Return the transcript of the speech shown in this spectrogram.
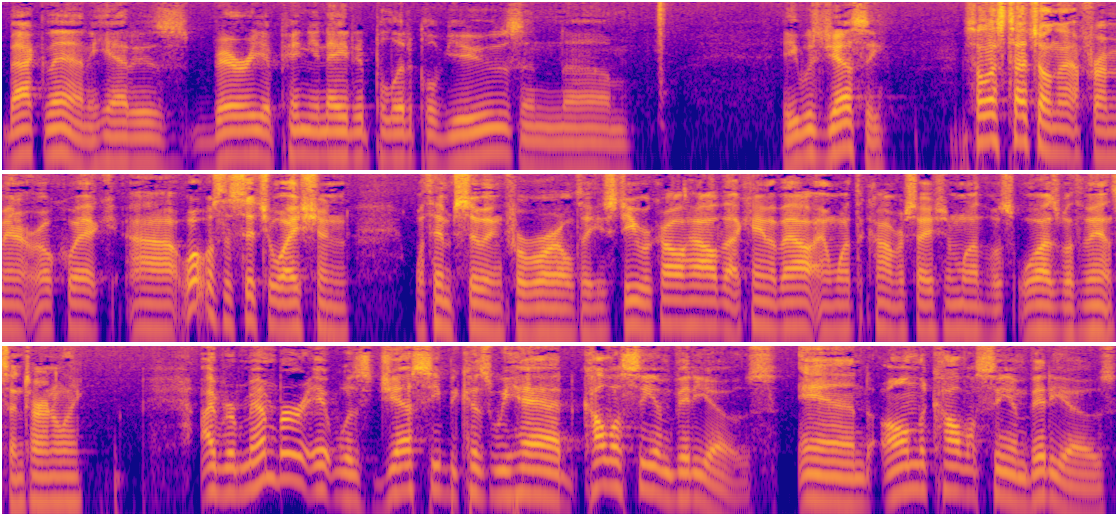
back then. He had his very opinionated political views, and um, he was Jesse. So let's touch on that for a minute, real quick. Uh, what was the situation with him suing for royalties? Do you recall how that came about and what the conversation was was, was with Vince internally? I remember it was Jesse because we had Coliseum videos, and on the Coliseum videos,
